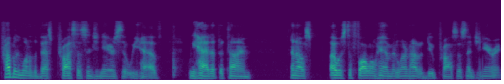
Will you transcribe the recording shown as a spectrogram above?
probably one of the best process engineers that we have we had at the time, and I was I was to follow him and learn how to do process engineering.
